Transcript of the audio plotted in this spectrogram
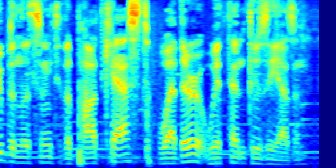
You've been listening to the podcast Weather with Enthusiasm.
